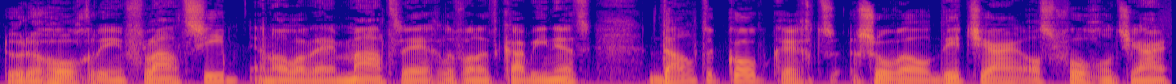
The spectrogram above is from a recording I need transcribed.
Door de hogere inflatie en allerlei maatregelen van het kabinet daalt de koopkracht zowel dit jaar als volgend jaar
